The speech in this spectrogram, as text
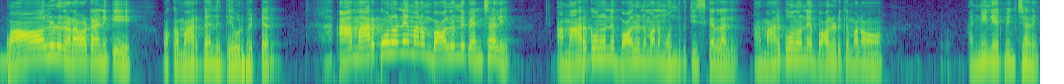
బాలుడు నడవటానికి ఒక మార్గాన్ని దేవుడు పెట్టారు. ఆ మార్గంలోనే మనం బాలుడిని పెంచాలి. ఆ మార్గంలోనే బాలుని మనం ముందుకు తీసుకెళ్ళాలి. ఆ మార్గంలోనే బాలుడికి మనం అన్నీ నేర్పించాలి.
